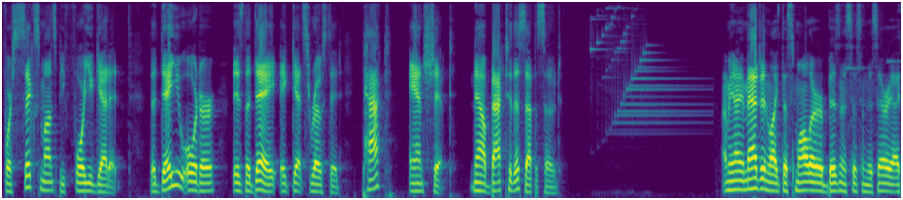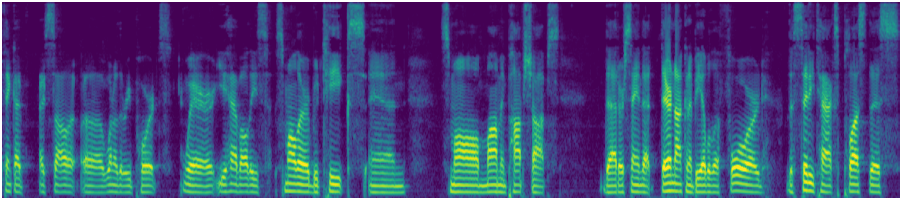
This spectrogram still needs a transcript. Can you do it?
for six months before you get it. The day you order is the day it gets roasted, packed, and shipped. Now back to this episode. I mean, I imagine like the smaller businesses in this area. I think I I saw uh, one of the reports where you have all these smaller boutiques and small mom and pop shops that are saying that they're not going to be able to afford the city tax plus this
